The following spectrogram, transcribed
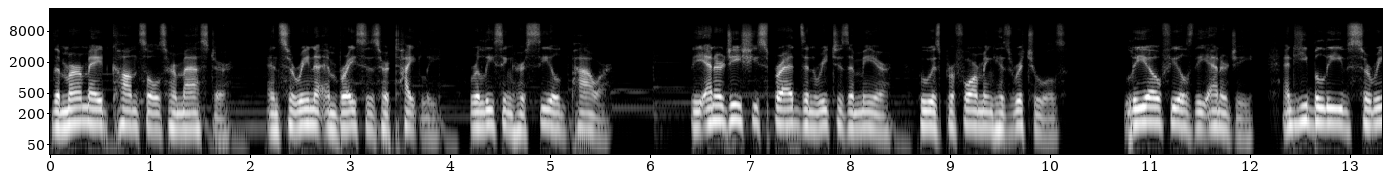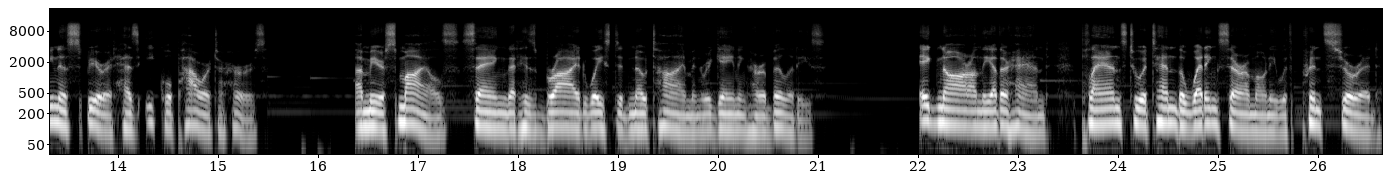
The mermaid consoles her master, and Serena embraces her tightly, releasing her sealed power. The energy she spreads and reaches Amir, who is performing his rituals. Leo feels the energy, and he believes Serena's spirit has equal power to hers. Amir smiles, saying that his bride wasted no time in regaining her abilities. Ignar, on the other hand, plans to attend the wedding ceremony with Prince Shurid,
